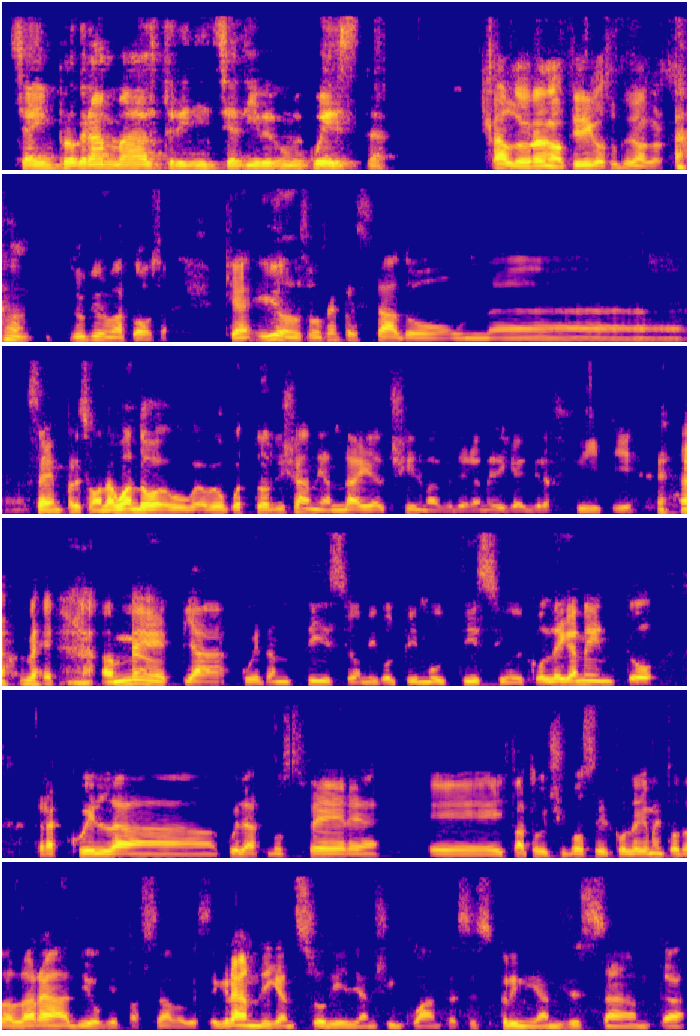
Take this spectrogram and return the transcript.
se hai in programma altre iniziative come questa? Allora, no, ti dico subito una, subito una cosa, che io sono sempre stato un... Uh, sempre, insomma, da quando avevo 14 anni andai al cinema a vedere American Graffiti. a, me, a me piacque tantissimo, mi colpì moltissimo il collegamento tra quella, quelle atmosfere e il fatto che ci fosse il collegamento tra la radio che passava queste grandi canzoni degli anni 50, se gli anni 60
